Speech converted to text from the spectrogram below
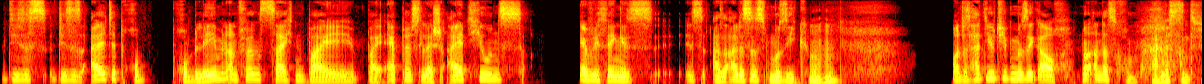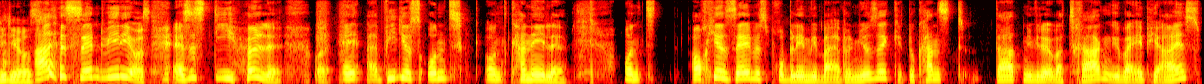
dieses, dieses alte Pro Problem in Anführungszeichen bei, bei Apple slash iTunes. Everything is, is, also alles ist Musik. Mhm. Und das hat YouTube-Musik auch, nur andersrum. Alles sind Videos. Alles sind Videos. Es ist die Hölle. Äh, Videos und, und Kanäle. Und auch hier selbes Problem wie bei Apple Music. Du kannst Daten wieder übertragen über APIs.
